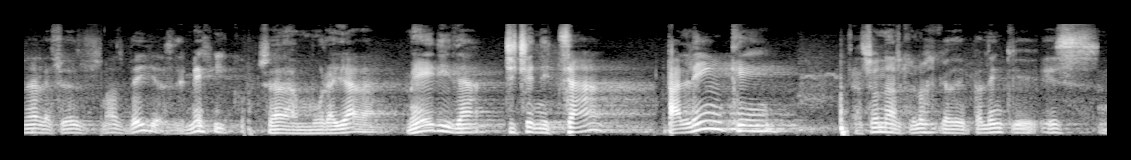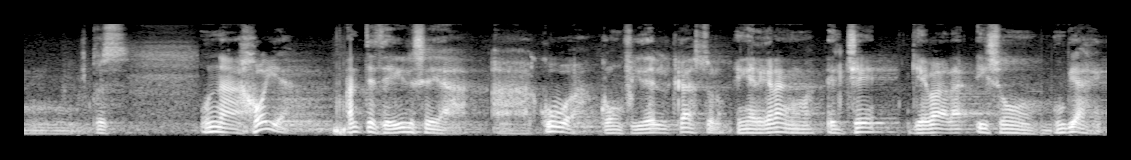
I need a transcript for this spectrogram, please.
una de las ciudades más bellas de México, ciudad amurallada, Mérida, Chichen Itza, Palenque, la zona arqueológica de Palenque es mm, pues una joya. Antes de irse a, Cuba con Fidel Castro en el Granma, el Che Guevara hizo un viaje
